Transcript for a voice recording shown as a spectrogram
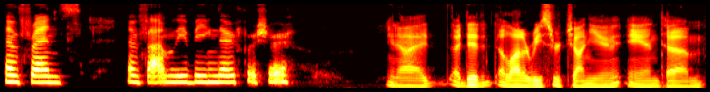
And friends and family being there for sure. You know, I I did a lot of research on you and um,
